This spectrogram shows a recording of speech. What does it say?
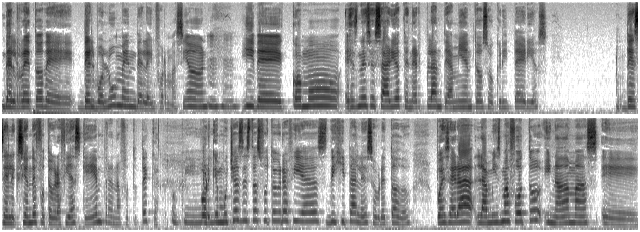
del reto de, del volumen de la información y de cómo es necesario tener planteamientos o criterios de selección de fotografías que entran a fototeca. Porque muchas de estas fotografías digitales, sobre todo, pues era la misma foto y nada más eh,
